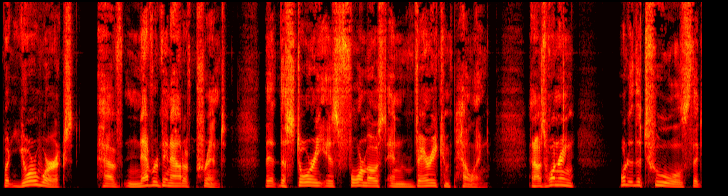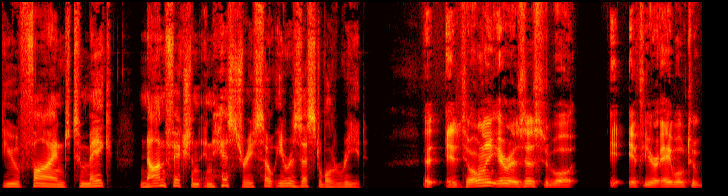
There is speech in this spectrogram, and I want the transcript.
But your works have never been out of print. That the story is foremost and very compelling. And I was wondering, what are the tools that you find to make nonfiction in history so irresistible to read? It's only irresistible if you're able to,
